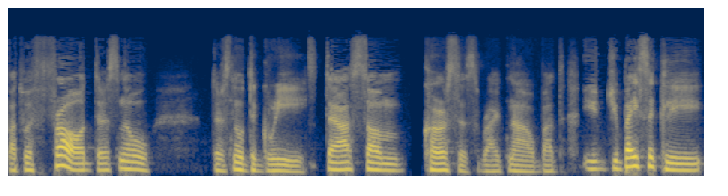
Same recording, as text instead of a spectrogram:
But with fraud, there's no there's no degree. There are some courses right now, but you, you basically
